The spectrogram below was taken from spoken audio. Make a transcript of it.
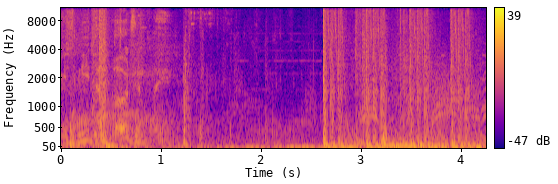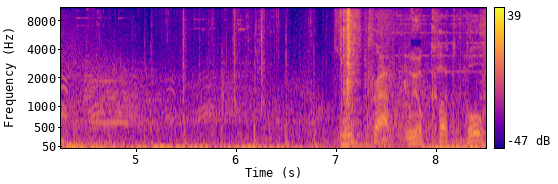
is needed urgently. Trap will cut both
